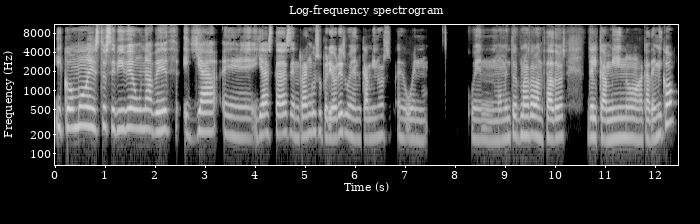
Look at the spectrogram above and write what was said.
Y cómo esto se vive una vez ya, eh, ya estás en rangos superiores o en caminos eh, o, en, en momentos más avanzados del camino académico.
